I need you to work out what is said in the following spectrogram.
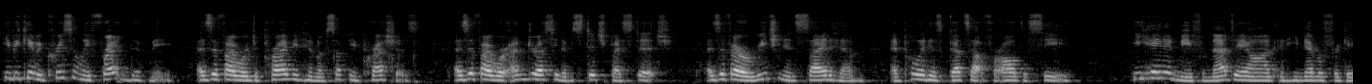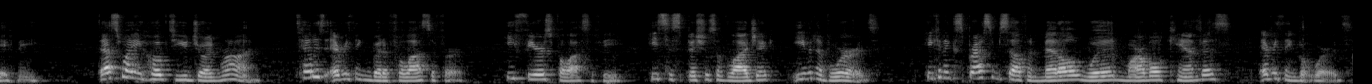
He became increasingly frightened of me, as if I were depriving him of something precious, as if I were undressing him stitch by stitch, as if I were reaching inside him and pulling his guts out for all to see. He hated me from that day on, and he never forgave me. That's why he hoped you'd join Ron. Ted is everything but a philosopher. He fears philosophy. He's suspicious of logic, even of words. He can express himself in metal, wood, marble, canvas, everything but words.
